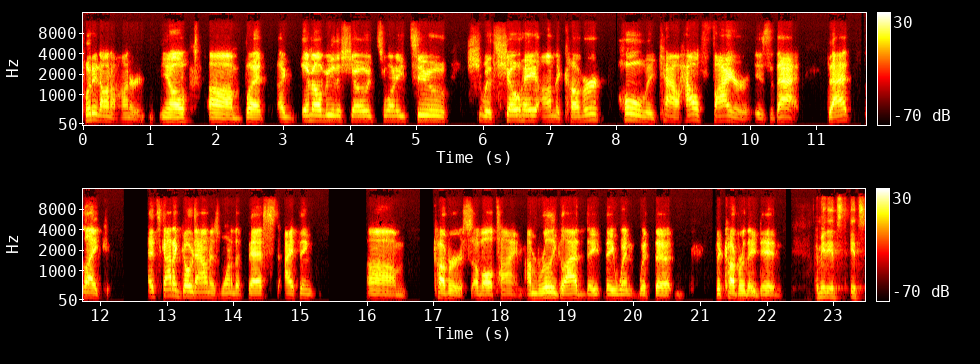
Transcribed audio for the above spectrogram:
put it on a hundred, you know. Um, but uh, MLB the Show 22 with Shohei on the cover. Holy cow! How fire is that? That like it's got to go down as one of the best, I think, um, covers of all time. I'm really glad they they went with the the cover they did. I mean, it's it's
